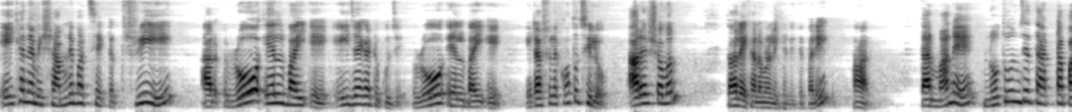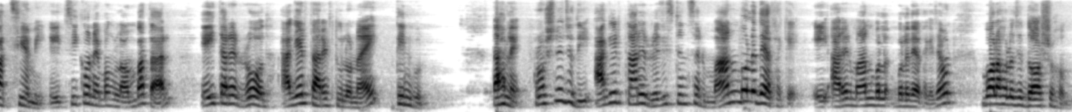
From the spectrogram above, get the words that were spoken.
এইখানে আমি সামনে পাচ্ছি একটা থ্রি আর রো এল বাই এ, এই জায়গাটুকু যে, রো এল বাই এ, এটা আসলে কত ছিল? আর এর সমান? তাহলে এখানে আমরা লিখে দিতে পারি আর তার মানে নতুন যে তারটা পাচ্ছি আমি, এই চিকন এবং লম্বা তার, এই তারের রোধ আগের তারের তুলনায় তিন গুণ। তাহলে প্রশ্নে যদি আগের তারের রেজিস্ট্যান্সের মান বলে দেয়া থাকে, এই আর এর মান বলে- দেয়া থাকে, যেমন বলা হলো যে দশ ওহম,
